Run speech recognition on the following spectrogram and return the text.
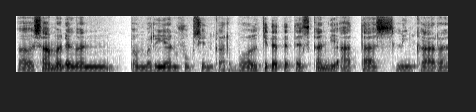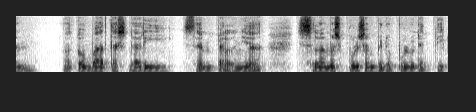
E, sama dengan pemberian fuksin karbol, kita teteskan di atas lingkaran atau batas dari sampelnya selama 10-20 detik.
